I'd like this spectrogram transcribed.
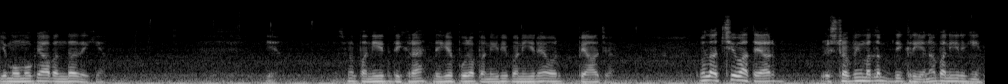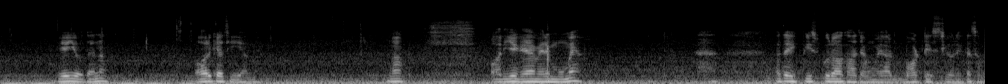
ये मोमो के आप अंदर देखिए। ये, इसमें पनीर दिख रहा है। देखिए, पूरा पनीर ही पनीर है और प्याज है। तो मतलब अच्छी बात है यार। स्टफिंग मतलब दिख रही है ना पनीर की। यही होता है ना। और क्या चाहिए हमें? ना? और ये गया मेरे मुँह में। मैं तो एक पीस पूरा खा जाऊँगा यार। बहुत टेस्टी हो रही कसम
